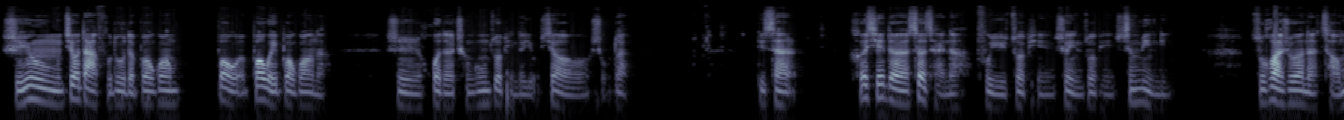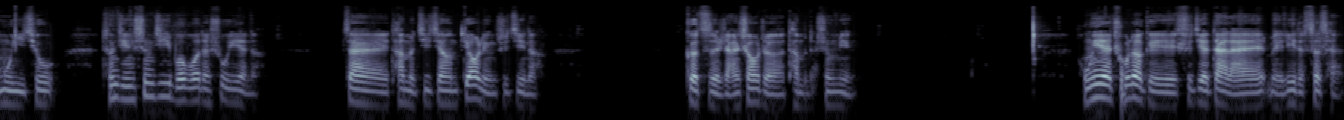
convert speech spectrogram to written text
使用较大幅度的曝光包包围曝光呢。是获得成功作品的有效手段。第三，和谐的色彩呢，赋予作品摄影作品生命力。俗话说呢，草木一秋，曾经生机勃勃的树叶呢，在它们即将凋零之际呢，各自燃烧着它们的生命。红叶除了给世界带来美丽的色彩，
